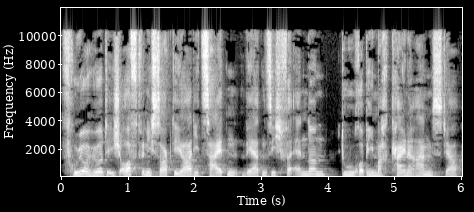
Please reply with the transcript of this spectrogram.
Früher hörte ich oft, wenn ich sagte, ja, die Zeiten werden sich verändern, du Robby, mach keine Angst, ja.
